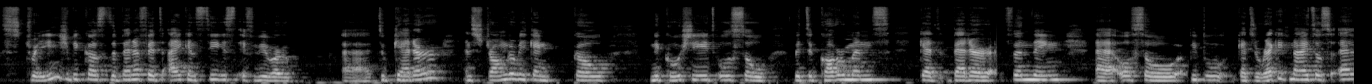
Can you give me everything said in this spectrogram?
strange because the benefit I can see is if we were uh, together and stronger, we can go negotiate also with the governments, get better funding. Uh, also, people get to recognize us uh,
